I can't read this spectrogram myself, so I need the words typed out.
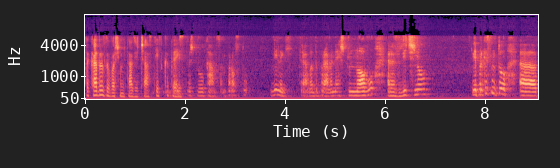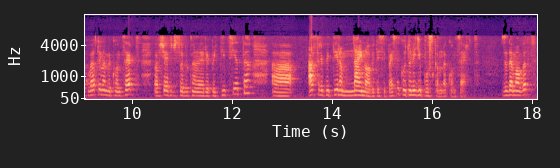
така да завършим тази част. Искате ли? действащ вулкан съм. Просто винаги трябва да правя нещо ново, различно. Непрекъснато, а, когато имаме концерт, в 4 часа обикновено е репетицията, а, аз репетирам най-новите си песни, които не ги пускам на концерт. За да могат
